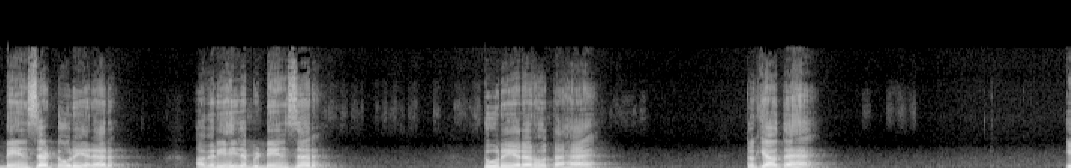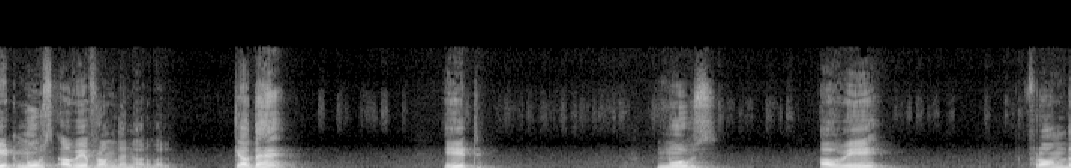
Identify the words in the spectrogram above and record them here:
denser to rare अगर यही जब डेंसर टू रेयर होता है तो क्या होता है? It moves away from the normal क्या होता है? It moves away from the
